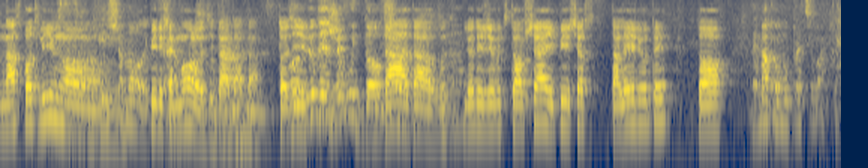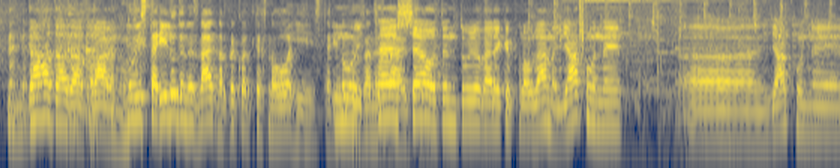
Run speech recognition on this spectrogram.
нас потрібно Більше молоді більше молоді, так, так, так. Тоді, люди живуть довше, так, так, люди живуть довше і більше старі люди, то нема кому працювати. так, так, так, правильно. Ну і старі люди не знають, наприклад, технології. Старі Ну, люди вже не це ще цього. один дуже великий проблема. Як вони. Е, як вони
